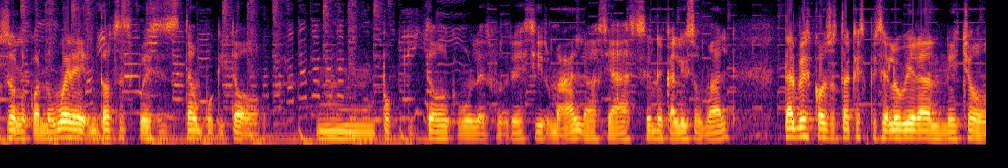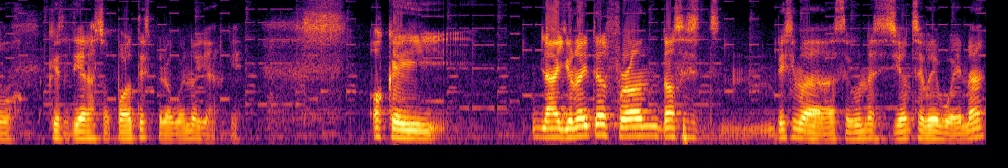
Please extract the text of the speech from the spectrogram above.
solo cuando muere. Entonces, pues está un poquito, un poquito, como les podría decir, mal. O sea, Seneca lo hizo mal. Tal vez con su ataque especial hubieran hecho que se diera soportes, pero bueno, ya que. Ok, la United Front 12 décima segunda sesión se ve buena.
